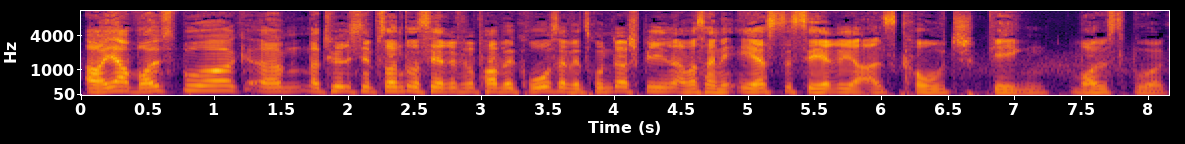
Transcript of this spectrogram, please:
Aber ja, Wolfsburg, ähm, natürlich eine besondere Serie für Pavel Groß, er wird runterspielen, aber seine erste Serie als Coach gegen Wolfsburg.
